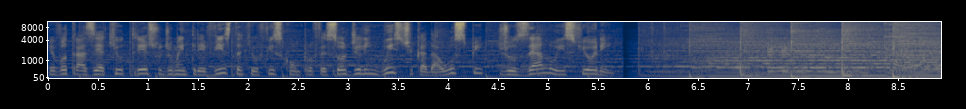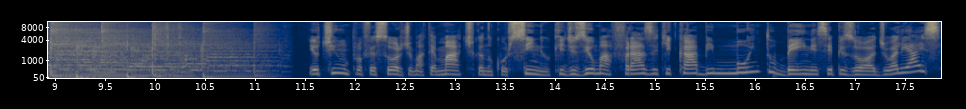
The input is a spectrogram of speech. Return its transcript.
Eu vou trazer aqui o trecho de uma entrevista que eu fiz com o professor de Linguística da USP, José Luiz Fiorim. Eu tinha um professor de matemática no cursinho que dizia uma frase que cabe muito bem nesse episódio, aliás,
